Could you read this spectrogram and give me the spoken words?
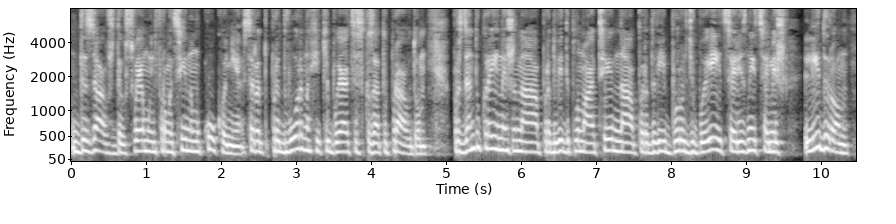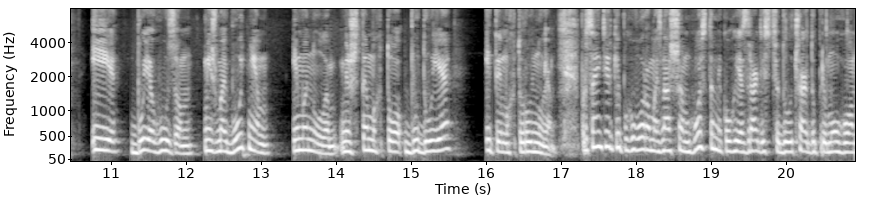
де завжди у своєму інформаційному коконі серед придворних, які бояться сказати правду. Президент України же на передовій дипломатії, на передовій боротьби, і це різниця між лідером і боягузом, між майбутнім і минулим, між тими, хто будує і тими, хто руйнує. Про це не тільки поговоримо з нашим гостем, якого я з радістю долучаю до прямого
